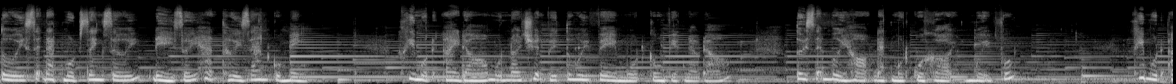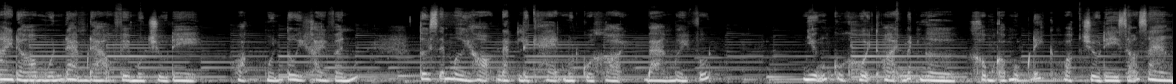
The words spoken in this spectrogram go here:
tôi sẽ đặt một ranh giới để giới hạn thời gian của mình. Khi một ai đó muốn nói chuyện với tôi về một công việc nào đó tôi sẽ mời họ đặt một cuộc gọi 10 phút. Khi một ai đó muốn đàm đạo về một chủ đề hoặc muốn tôi khai vấn tôi sẽ mời họ đặt lịch hẹn một cuộc gọi 30 phút. Những cuộc hội thoại bất ngờ không có mục đích hoặc chủ đề rõ ràng,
